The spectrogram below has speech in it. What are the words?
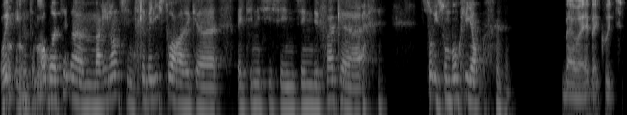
Oui, exactement. Bah, tu sais, ma- Maryland, c'est une très belle histoire avec, euh, avec Tennessee. C'est une, une des facs. euh, ils, sont, ils sont bons clients. Bah ouais, bah écoute.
